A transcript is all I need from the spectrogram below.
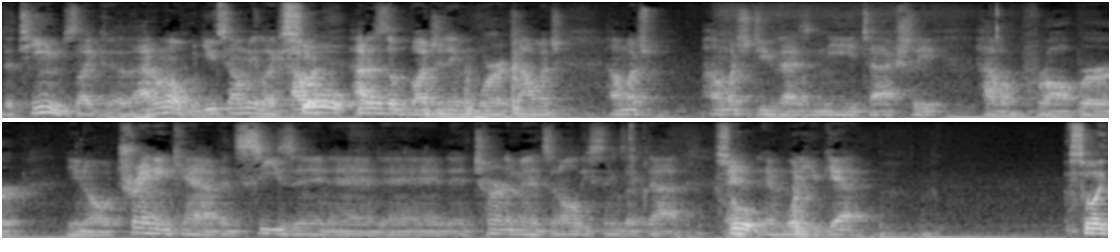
the teams. Like I don't know. Would you tell me like how So- how does the budgeting work? How much? How much? How much do you guys need to actually have a proper? You know, training camp and season and, and, and tournaments and all these things like that. So- and, and what do you get? So like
